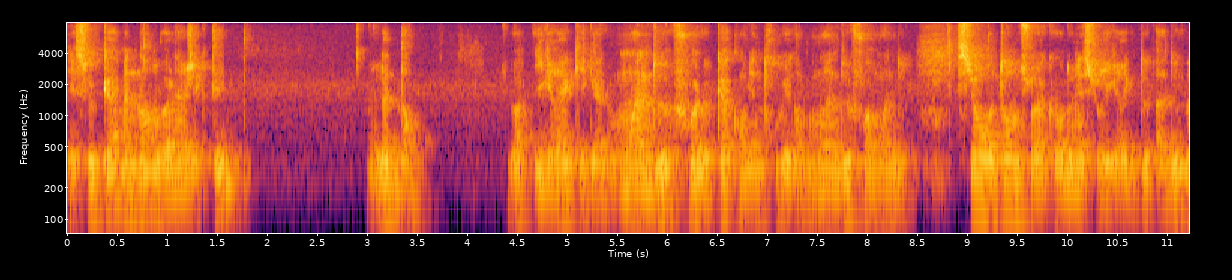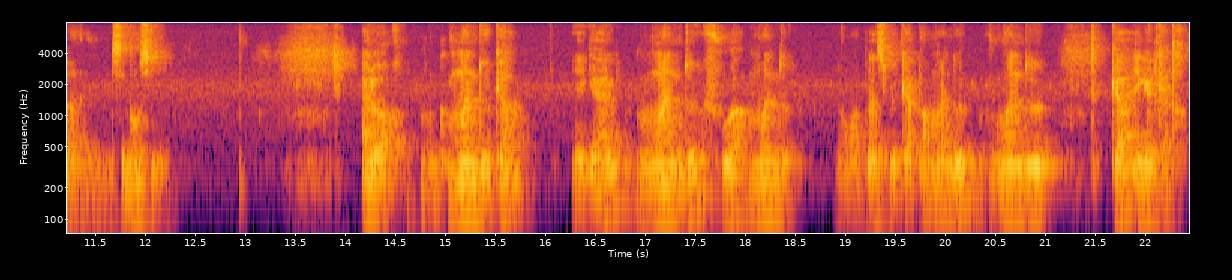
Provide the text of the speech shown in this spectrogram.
Et ce k, maintenant, on va l'injecter là-dedans. Tu vois, y égale moins 2 fois le k qu'on vient de trouver, donc moins 2 fois moins 2. Si on retourne sur la coordonnée sur y de A2, ben, c'est bon signe. Alors, moins 2k égale moins 2 fois moins 2. On remplace le k par moins 2. Moins 2k égale 4.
